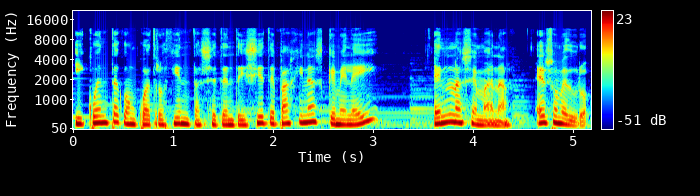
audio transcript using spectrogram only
y cuenta con 477 páginas que me leí en una semana. Eso me duró.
